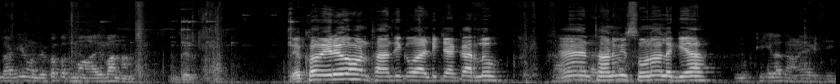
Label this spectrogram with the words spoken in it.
ਬਾਕੀ ਹੁਣ ਵੇਖੋ ਪਸਮਾਜ ਬਾਨਾ ਬਿਲਕੁਲ। ਵੇਖੋ ਵੀਰੇ ਹੁਣ ਥਾਂ ਦੀ ਕੁਆਲਿਟੀ ਚੈੱਕ ਕਰ ਲਓ। ਐ ਥਣ ਵੀ ਸੋਹਣਾ ਲੱਗਿਆ। ਮੁੱਠੀ ਵਾਲਾ ਥਾਣਾ ਹੈ ਵੀਰ ਜੀ।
